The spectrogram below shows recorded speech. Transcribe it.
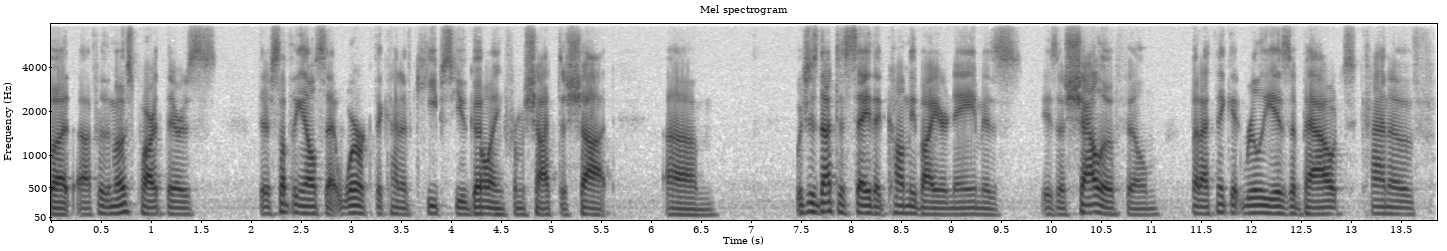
but uh, for the most part, there's there's something else at work that kind of keeps you going from shot to shot. Um, which is not to say that Call Me by Your Name is is a shallow film, but I think it really is about kind of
